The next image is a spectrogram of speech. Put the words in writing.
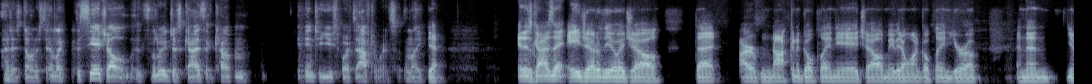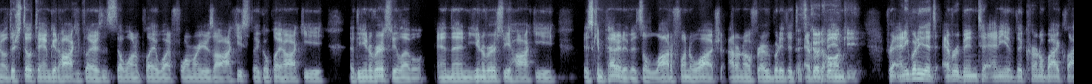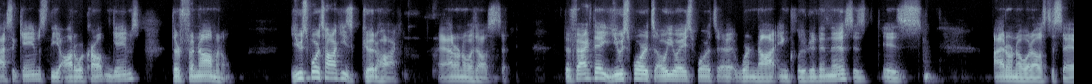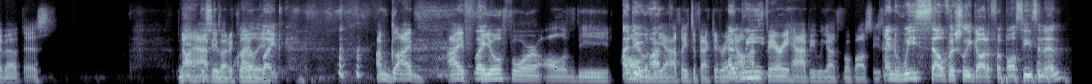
I just don't understand. Like the CHL, it's literally just guys that come into U sports afterwards. And like yeah, it is guys that age out of the OHL that are not going to go play in the AHL. Maybe don't want to go play in Europe. And then, you know, they're still damn good hockey players and still want to play what four more years of hockey. So they go play hockey at the university level. And then university hockey is competitive. It's a lot of fun to watch. I don't know for everybody that's, that's ever been hockey. for anybody that's ever been to any of the Colonel By Classic games, the Ottawa Carleton games, they're phenomenal. U Sports hockey is good hockey. I don't know what else to say. The fact that U Sports, OUA Sports uh, were not included in this is is I don't know what else to say about this. Not happy about it. wild. Clearly, Like, I'm I I Like- feel for all of the I all do. of I- the athletes affected right now. we- I'm very happy we got the football season. and we selfishly got a football season in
